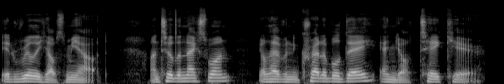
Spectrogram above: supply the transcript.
It really helps me out. Until the next one, y'all have an incredible day and y'all take care.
